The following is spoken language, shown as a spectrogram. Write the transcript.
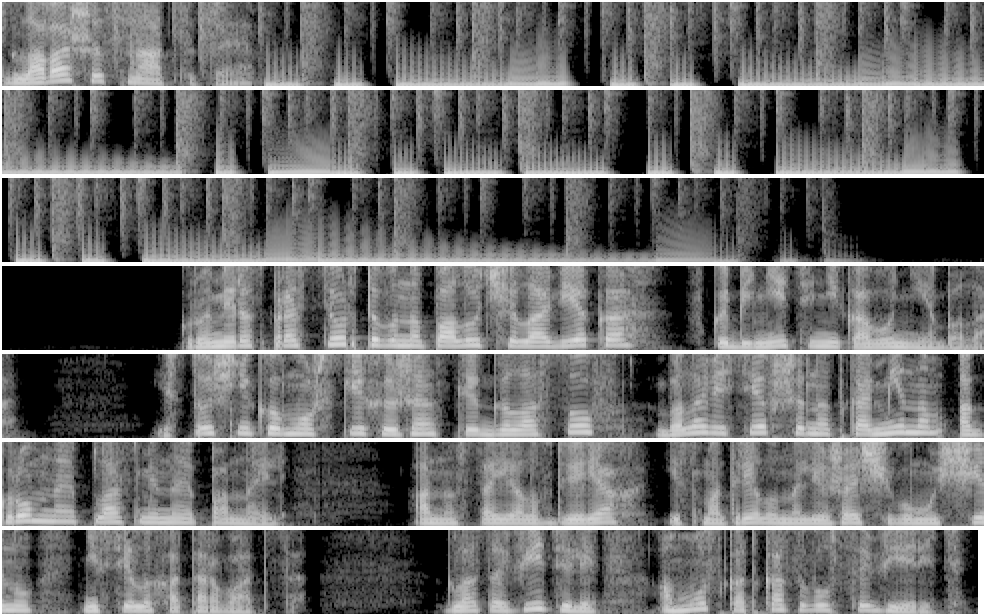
Глава 16 Кроме распростертого на полу человека, в кабинете никого не было. Источником мужских и женских голосов была висевшая над камином огромная плазменная панель. Она стояла в дверях и смотрела на лежащего мужчину, не в силах оторваться. Глаза видели, а мозг отказывался верить.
